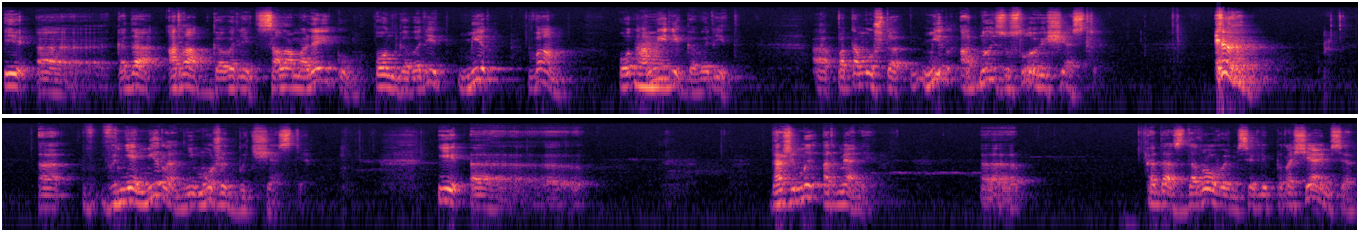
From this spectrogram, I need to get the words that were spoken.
И э, когда араб говорит «салам алейкум», он говорит «мир вам». Он о мире говорит. А, потому что мир – одно из условий счастья. э, вне мира не может быть счастья. И э, даже мы, армяне, э, когда здороваемся или прощаемся,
